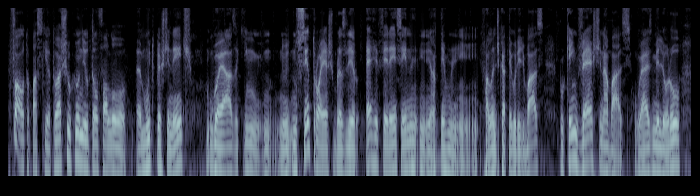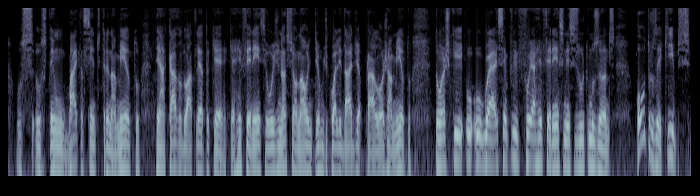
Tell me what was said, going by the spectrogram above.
Falta, Pasqueto. Eu acho que o que o Newton falou é muito pertinente. O Goiás aqui no, no centro-oeste brasileiro é referência em, em, em termos em, falando de categoria de base, porque investe na base. O Goiás melhorou, os, os, tem um baita centro de treinamento, tem a casa do atleta que é, que é referência hoje nacional em termos de qualidade para alojamento. Então acho que o, o Goiás sempre foi a referência nesses últimos anos. Outras equipes,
